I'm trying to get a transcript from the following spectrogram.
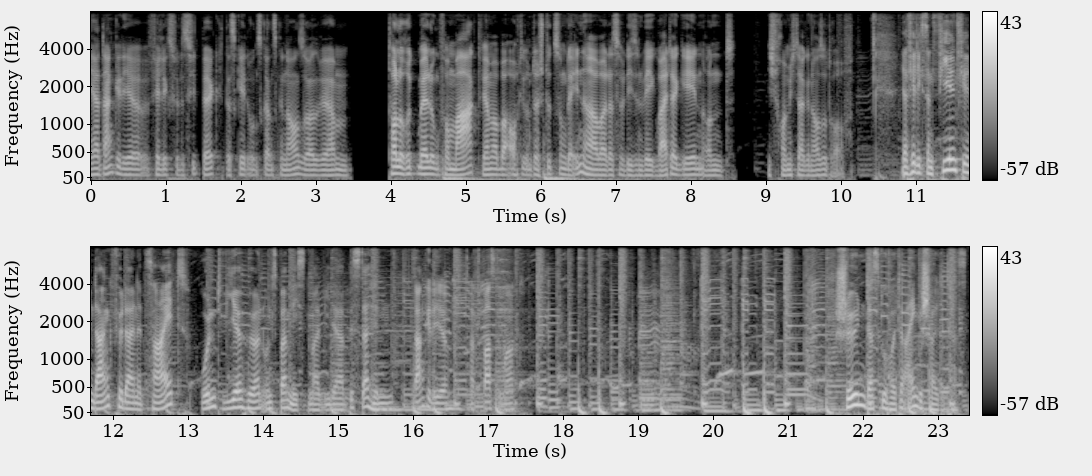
Ja, danke dir, Felix, für das Feedback. Das geht uns ganz genauso. Also wir haben tolle Rückmeldungen vom Markt. Wir haben aber auch die Unterstützung der Inhaber, dass wir diesen Weg weitergehen. Und ich freue mich da genauso drauf. Ja, Felix, dann vielen, vielen Dank für deine Zeit und wir hören uns beim nächsten Mal wieder. Bis dahin. Danke dir, hat Spaß gemacht. Schön, dass du heute eingeschaltet hast.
